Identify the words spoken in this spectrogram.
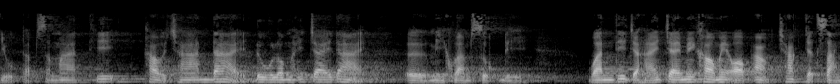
อยู่กับสมาธิเข้าฌานได้ ดูลมหายใจได้ เออมีความสุขดี วันที่จะหายใจไม่เข้าไม่ออกอ้าวชักจะสั่น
